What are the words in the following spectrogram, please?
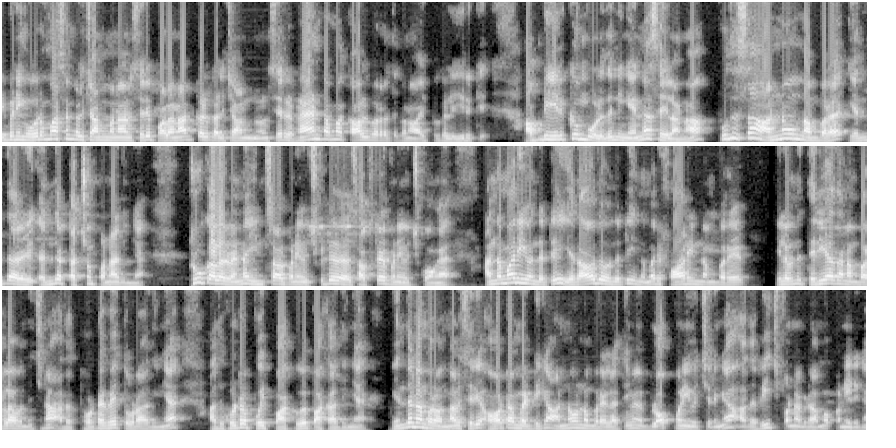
இப்போ நீங்கள் ஒரு மாதம் கழிச்சு ஆன் பண்ணாலும் சரி பல நாட்கள் கழிச்சு ஆன் பண்ணாலும் சரி ரேண்டமாக கால் வர்றதுக்கான வாய்ப்புகள் இருக்குது அப்படி இருக்கும்பொழுது நீங்கள் என்ன செய்யலாம்னா புதுசாக அன்னவுன் நம்பரை எந்த எந்த டச்சும் பண்ணாதீங்க. ட்ரூ காலர் வேணால் இன்ஸ்டால் பண்ணி வச்சுக்கிட்டு சப்ஸ்கிரைப் பண்ணி வச்சுக்கோங்க. அந்த மாதிரி வந்துட்டு ஏதாவது வந்துட்டு இந்த மாதிரி ஃபாரின் நம்பரு இல்லை வந்து தெரியாத நம்பர்லாம் வந்துச்சுன்னா அதை தொடவே தொடாதீங்க. அதுக்குள்ள போய் பார்க்கவே பார்க்காதீங்க. எந்த நம்பர் வந்தாலும் சரி ஆட்டோமேட்டிக்காக அன்னோன் நம்பர் எல்லாத்தையுமே பிளாக் பண்ணி வச்சிருங்க. அதை ரீச் பண்ண விடாமல் பண்ணிடுங்க.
